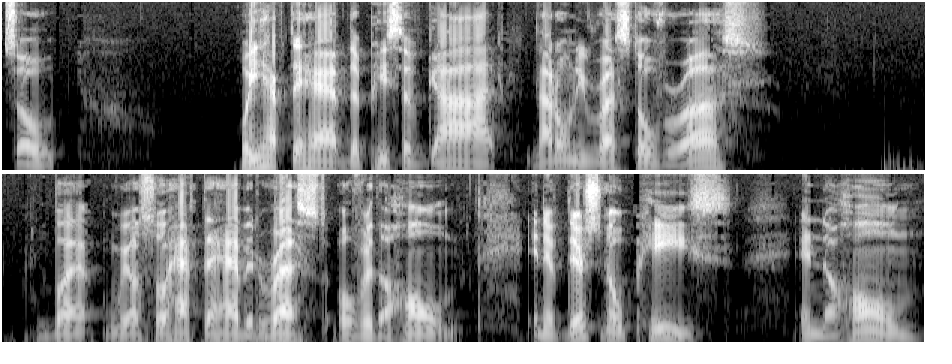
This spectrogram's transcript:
so we have to have the peace of God not only rest over us, but we also have to have it rest over the home. And if there's no peace in the home,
